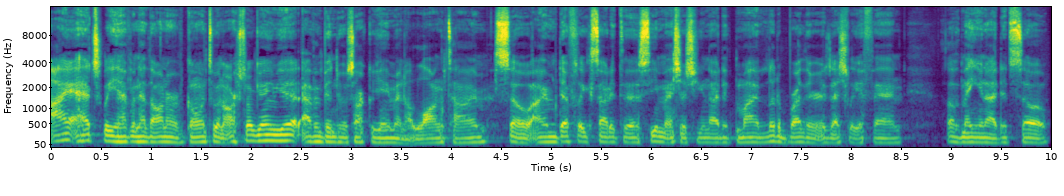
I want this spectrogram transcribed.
I actually haven't had the honor of going to an Arsenal game yet. I haven't been to a soccer game in a long time. So I'm definitely excited to see Manchester United. My little brother is actually a fan of Man United. So,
